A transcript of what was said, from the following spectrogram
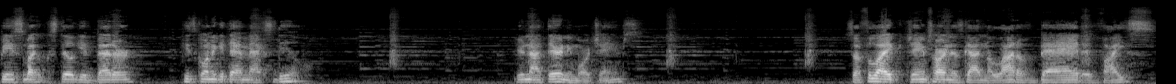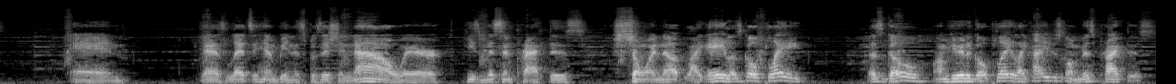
being somebody who can still get better, he's going to get that max deal. You're not there anymore, James. So I feel like James Harden has gotten a lot of bad advice and that has led to him being in this position now where he's missing practice, showing up like, hey, let's go play. Let's go. I'm here to go play. Like, how are you just gonna miss practice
